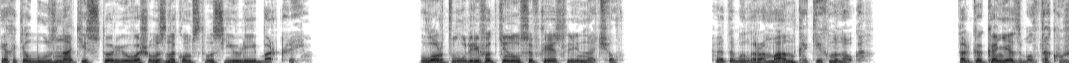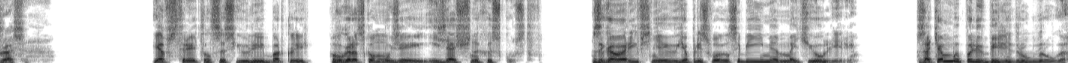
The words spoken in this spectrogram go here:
Я хотел бы узнать историю вашего знакомства с Юлией Барклей. Лорд Вудриф откинулся в кресле и начал. Это был роман, каких много. Только конец был так ужасен. Я встретился с Юлией Барклей в городском музее изящных искусств. Заговорив с нею, я присвоил себе имя Мэтью Лири. Затем мы полюбили друг друга.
